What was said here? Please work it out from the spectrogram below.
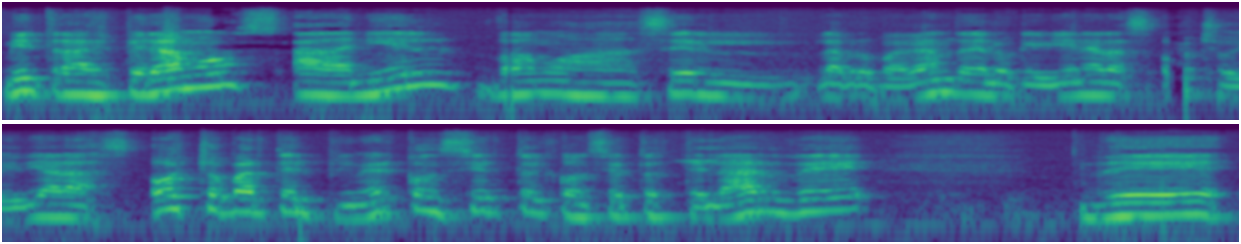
Mientras esperamos a Daniel, vamos a hacer la propaganda de lo que viene a las 8. Hoy día a las 8 parte el primer concierto, el concierto estelar de, de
